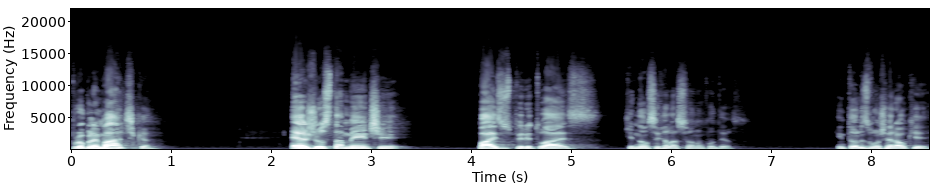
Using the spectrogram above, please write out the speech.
problemática, é justamente pais espirituais que não se relacionam com Deus. Então eles vão gerar o quê?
